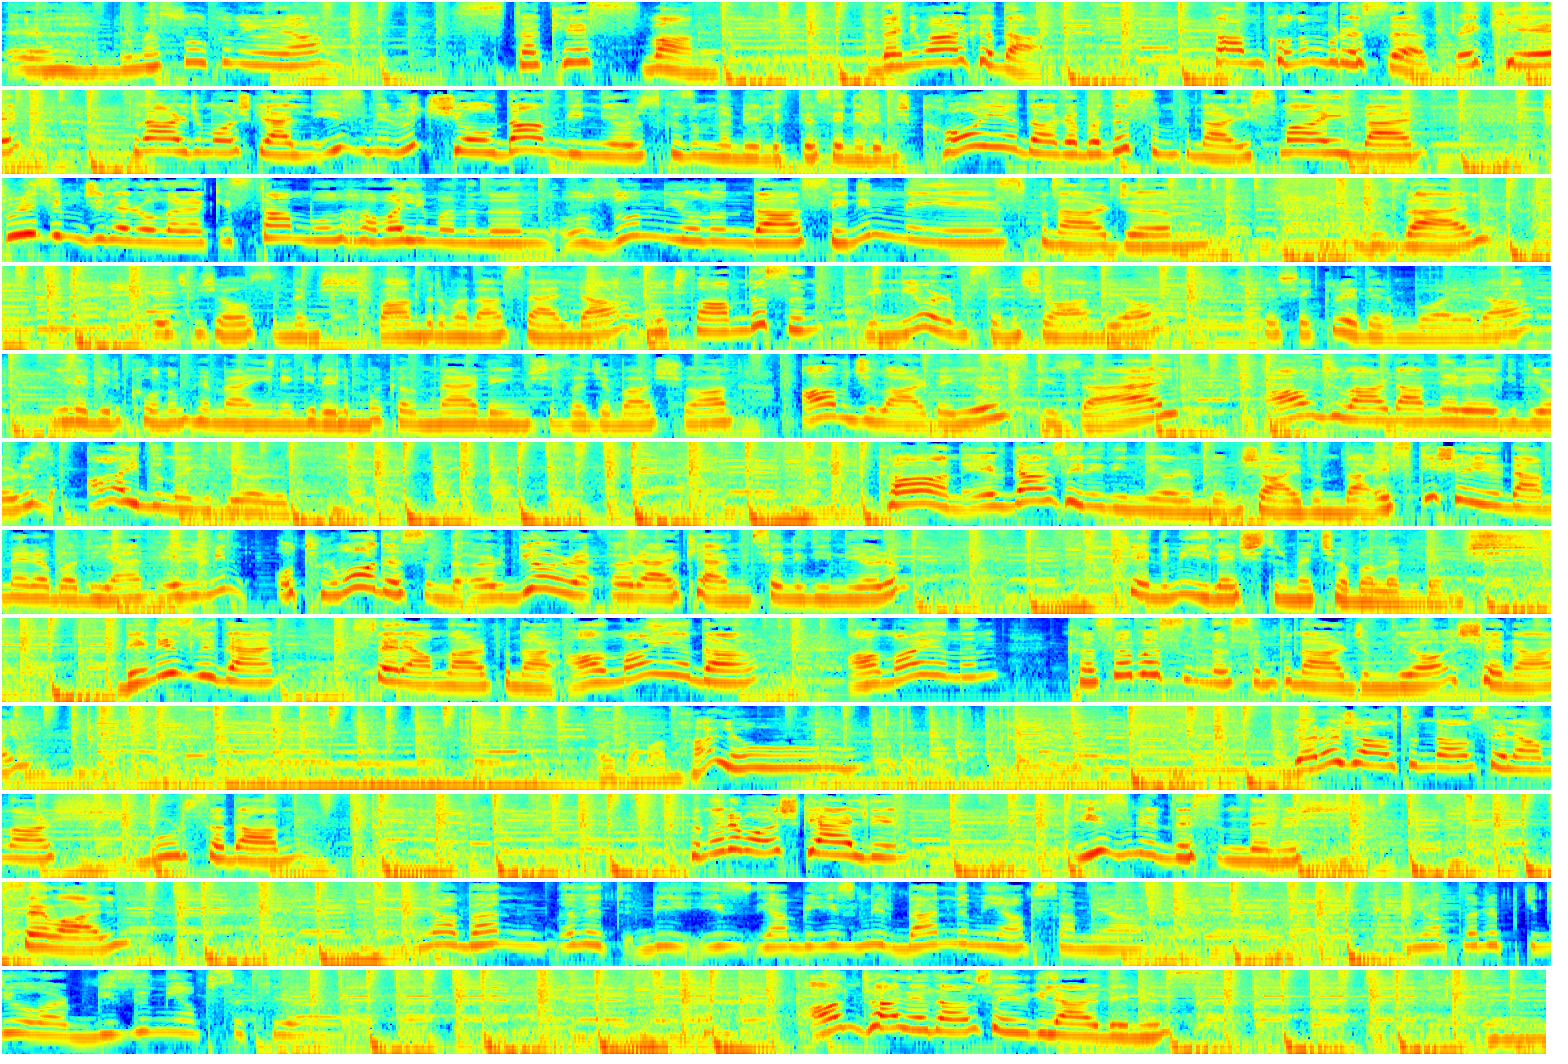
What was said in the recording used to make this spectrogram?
Eh, bu nasıl okunuyor ya? Stakesbank. Danimarka'da. Tam konum burası. Peki. Pınar'cığım hoş geldin. İzmir 3 yoldan dinliyoruz kızımla birlikte seni demiş. Konya'da arabadasın Pınar. İsmail ben. Turizmciler olarak İstanbul Havalimanı'nın uzun yolunda seninleyiz Pınar'cığım. Güzel. Geçmiş olsun demiş Bandırmadan Selda. Mutfağımdasın dinliyorum seni şu an diyor. Teşekkür ederim bu arada. Yine bir konum hemen yine girelim bakalım neredeymişiz acaba şu an. Avcılardayız güzel. Avcılardan nereye gidiyoruz? Aydın'a gidiyoruz. Kaan evden seni dinliyorum demiş Aydın'da. Eskişehir'den merhaba diyen evimin oturma odasında örgü öre- örerken seni dinliyorum. Kendimi iyileştirme çabaları demiş. Denizli'den selamlar Pınar. Almanya'da Almanya'nın kasabasındasın Pınar'cığım diyor Şenay. O zaman halo. Garaj altından selamlar. Bursa'dan. Pınar'ım hoş geldin. İzmir'desin demiş. Seval. Ya ben evet bir iz yani bir İzmir ben de mi yapsam ya? Nihatlar hep gidiyorlar. Biz de mi yapsak ya? Antalya'dan sevgiler Deniz.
